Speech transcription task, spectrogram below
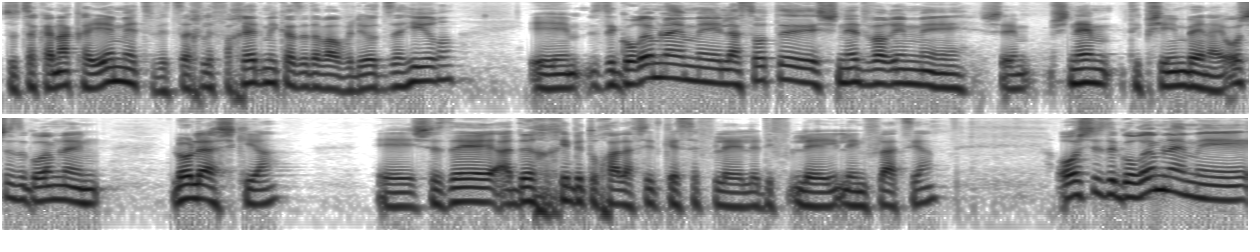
זאת סכנה קיימת וצריך לפחד מכזה דבר ולהיות זהיר, אה, זה גורם להם לעשות שני דברים שהם שניהם טיפשיים בעיניי, או שזה גורם להם לא להשקיע, שזה הדרך הכי בטוחה להפסיד כסף לאינפלציה, או שזה גורם להם אה,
